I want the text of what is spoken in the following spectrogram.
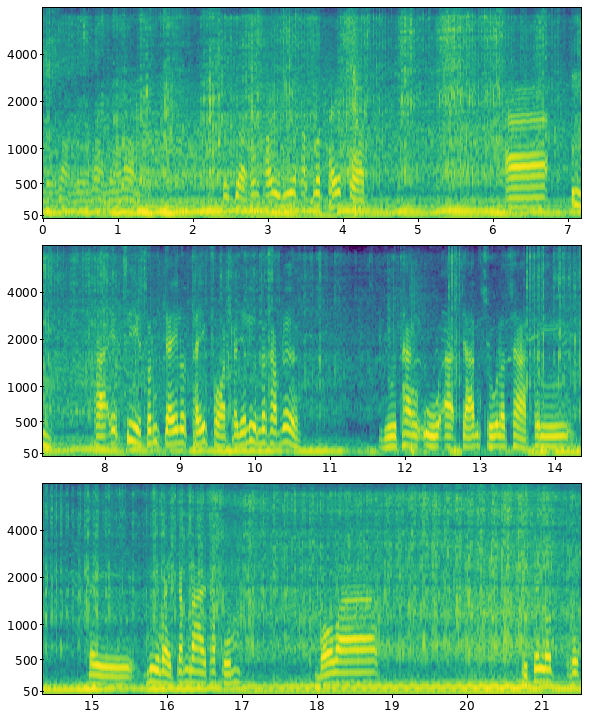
แน่นอนแน่นอนแน่นอนสุดยอดของเขาอย่างนี้ค รถไถฟอร์ดอ่าถ้าเอฟซีสนใจรถไถฟอร์ดก็อย่าลืมนะครับเด้ออยู่ทางอูอาจารย์สุรชาติเพิ่นในมีไว้จำหน่ายครับผมบอกว่าสิเป็นรถหก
